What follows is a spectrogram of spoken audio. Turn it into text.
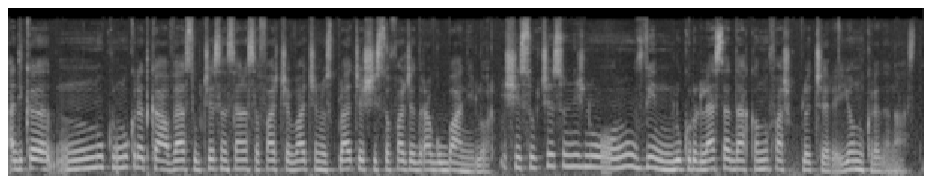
Adică nu, nu cred că a avea succes înseamnă să faci ceva ce nu-ți place și să o faci de dragul banilor. Și succesul nici nu, nu vin lucrurile astea dacă nu faci cu plăcere. Eu nu cred în asta.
